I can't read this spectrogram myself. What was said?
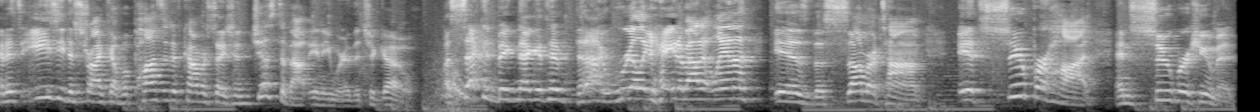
and it's easy to strike up a positive conversation just about anywhere that you go. A second big negative that I really hate about Atlanta is the summertime. It's super hot and super humid.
